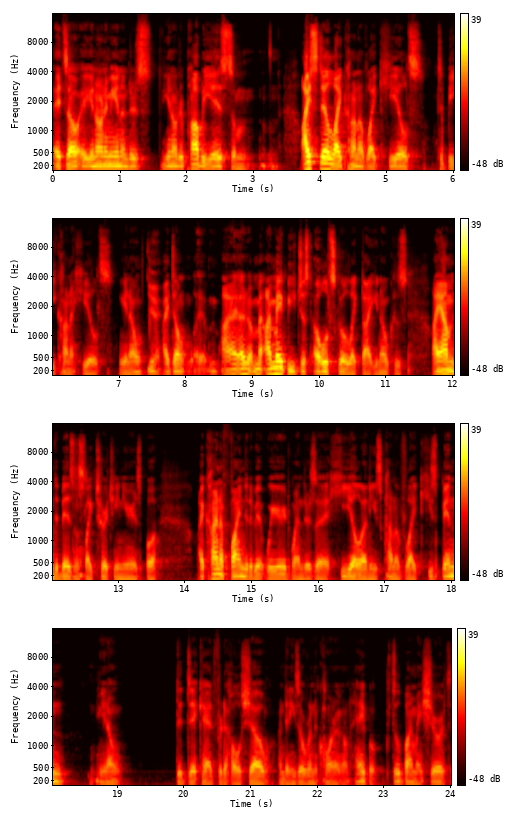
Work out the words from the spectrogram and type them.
it's you know what I mean, and there's you know there probably is some. I still like kind of like heels to be kind of heels, you know. Yeah. I don't. I I, I may be just old school like that, you know, because I am in the business like 13 years, but I kind of find it a bit weird when there's a heel and he's kind of like he's been, you know. The dickhead for the whole show, and then he's over in the corner going, "Hey, but still buy my shirts."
